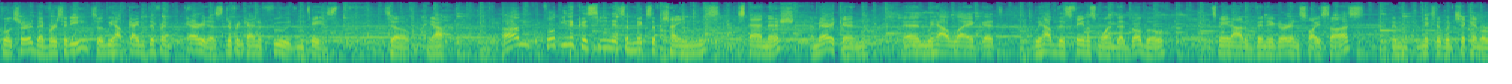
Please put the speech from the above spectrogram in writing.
culture, diversity. So we have kind of different areas, different kind of food and taste. So yeah. Um, Filipino cuisine is a mix of Chinese, Spanish, American, and we have like it. We have this famous one, the adobo. It's made out of vinegar and soy sauce, and mix it with chicken or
